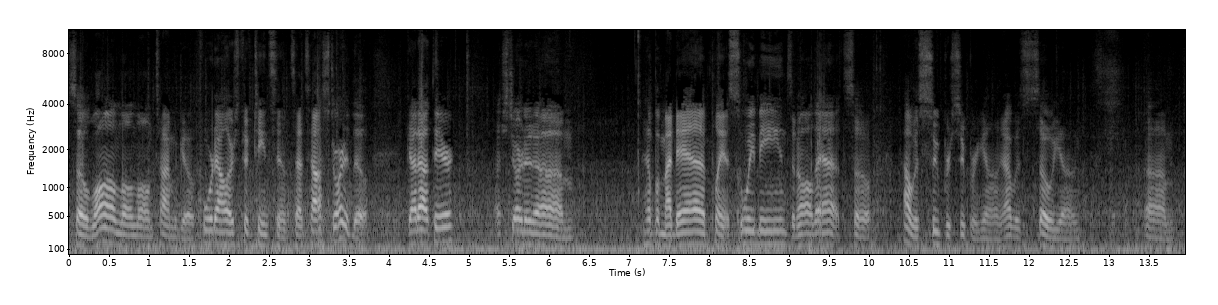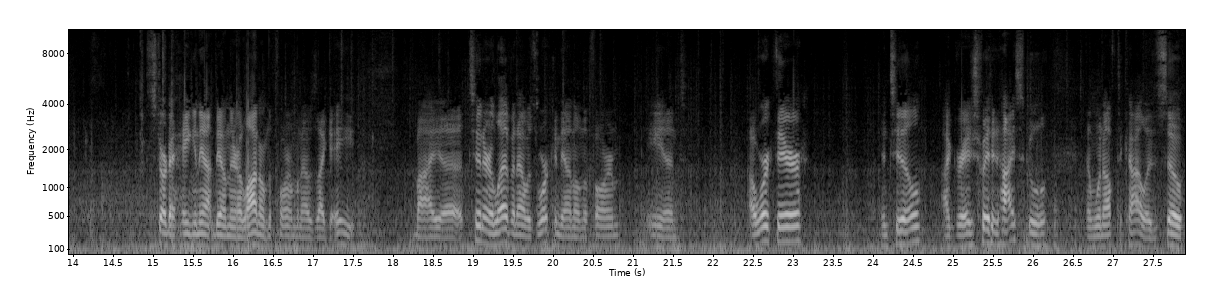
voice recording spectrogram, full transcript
So long, long, long time ago. Four dollars fifteen cents. That's how I started though. Got out there. I started um, helping my dad plant soybeans and all that. So I was super, super young. I was so young. Um, started hanging out down there a lot on the farm when I was like eight. By uh, 10 or 11, I was working down on the farm, and I worked there until I graduated high school and went off to college. So,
